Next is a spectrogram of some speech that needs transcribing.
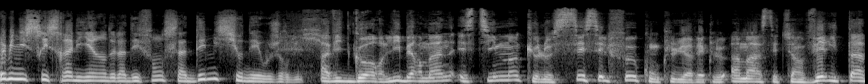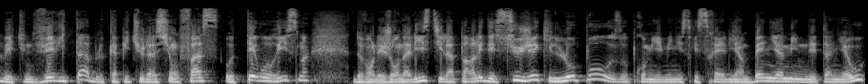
Le ministre israélien de la Défense a démissionné aujourd'hui. Avidgor Lieberman estime que le cessez-le-feu conclu avec le Hamas est un véritable, est une véritable capitulation face au terrorisme. Devant les journalistes, il a parlé des sujets qui l'opposent au premier ministre israélien Benjamin Netanyahou,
